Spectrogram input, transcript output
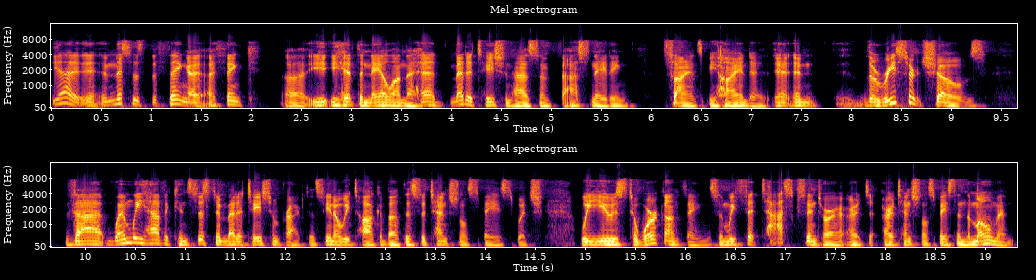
Yeah and this is the thing i, I think uh, you, you, hit the nail on the head. Meditation has some fascinating science behind it and, and the research shows that when we have a consistent meditation practice, you know, we talk about this attentional space, which we use to work on things and we fit tasks into our, our, our, attentional space in the moment.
